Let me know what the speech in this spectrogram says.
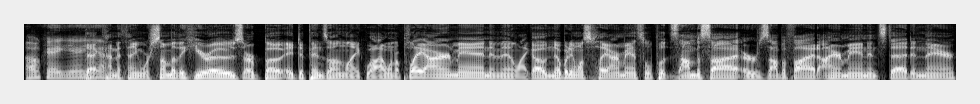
Okay. Yeah. That yeah. kind of thing where some of the heroes are both it depends on like, well, I want to play Iron Man and then like, oh, nobody wants to play Iron Man, so we'll put zombicide or zombified Iron Man instead in there.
